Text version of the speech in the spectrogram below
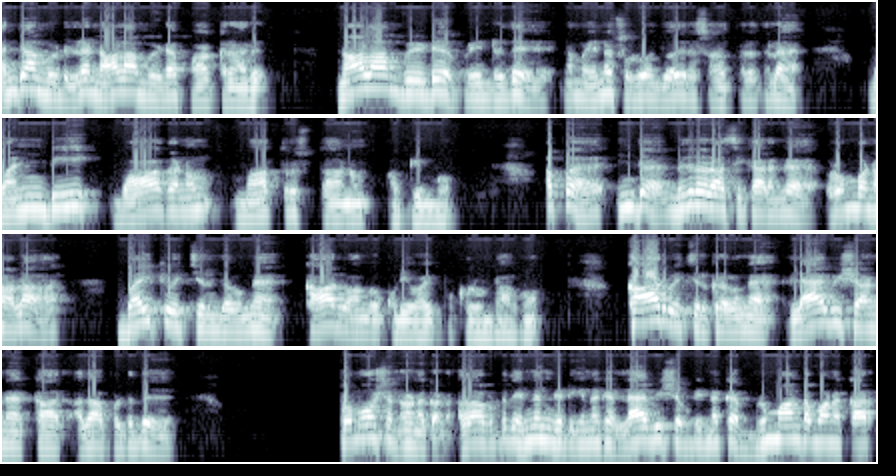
அஞ்சாம் வீடில் நாலாம் வீடை பார்க்குறாரு நாலாம் வீடு அப்படின்றது நம்ம என்ன சொல்லுவோம் ஜோதிட சாஸ்திரத்துல? வண்டி வாகனம் மாத்ருஸ்தானம் அப்படிம்போம். அப்ப இந்த மிதுனராசிக்காரங்க ரொம்ப நாளா பைக் வச்சிருந்தவங்க கார் வாங்கக்கூடிய வாய்ப்புகள் உண்டாகும். கார் வச்சிருக்கிறவங்க லேவிஷான கார் அதாப்பட்டது ப்ரொமோஷனான கார் அதாகப்பட்டது என்னன்னு கேட்டிங்கன்னாக்கா லேவிஷ் அப்படின்னாக்கா பிரம்மாண்டமான கார்.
